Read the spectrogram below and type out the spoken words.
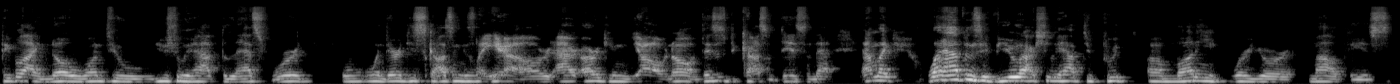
people I know want to usually have the last word when they're discussing is like yeah or arguing yo no this is because of this and that. And i'm like what happens if you actually have to put uh, money where your mouth is?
